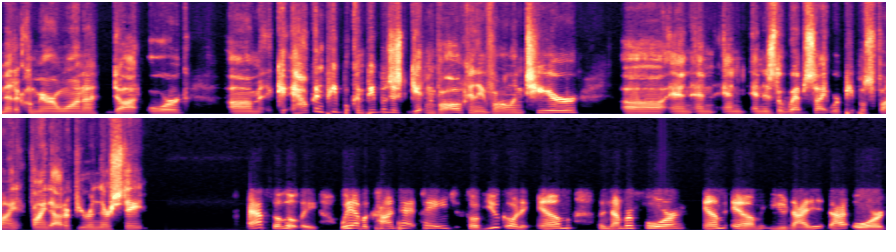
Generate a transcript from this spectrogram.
medicalmarijuana.org um, how can people can people just get involved? Can they volunteer? Uh, and and and and is the website where people find find out if you're in their state? Absolutely. We have a contact page. So if you go to m the number four mmunited.org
